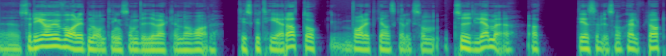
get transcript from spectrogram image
Eh, Så det har ju varit någonting som vi verkligen har diskuterat och varit ganska liksom tydliga med. Att det ser vi som självklart.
